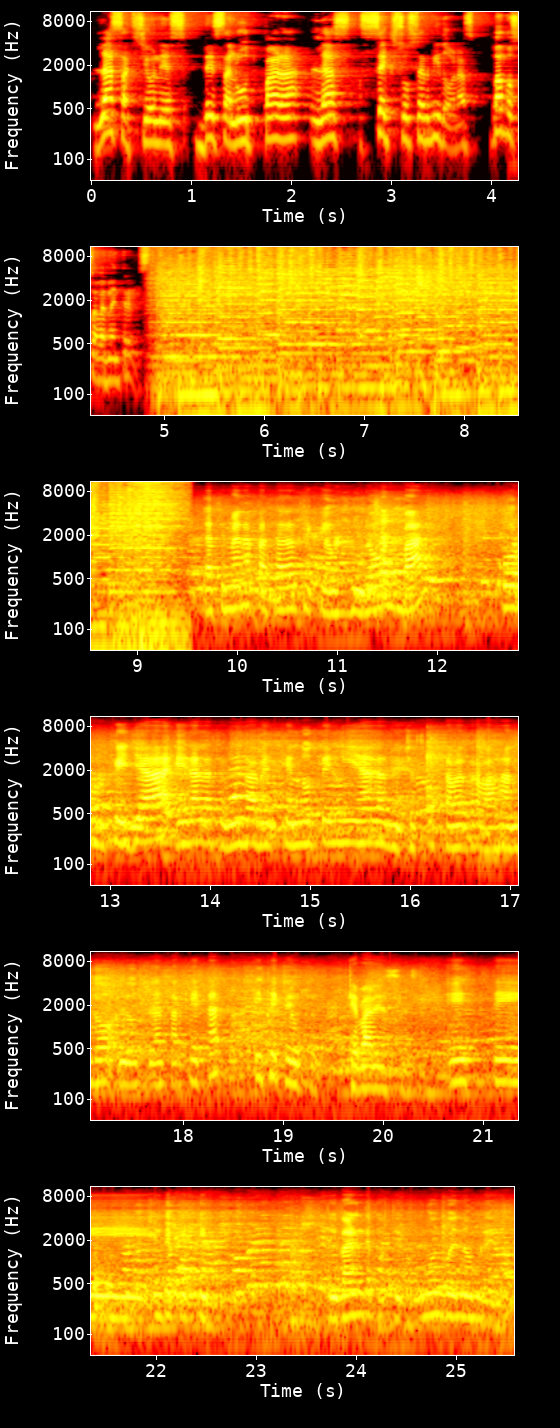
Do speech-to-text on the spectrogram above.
las acciones de salud para las sexoservidoras. Vamos a ver la entrevista. La semana pasada se clausuró un bar porque ya era la segunda vez que no tenía las muchachas que estaban trabajando los, las tarjetas y se clausuró. ¿Qué bar es? Este, el deportivo. El bar El Deportivo, muy buen nombre, ¿no?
